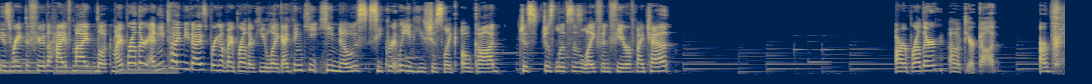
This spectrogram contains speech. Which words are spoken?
He's right to fear the hive mind. Look, my brother, anytime you guys bring up my brother, he like, I think he, he knows secretly and he's just like, oh god, just, just lives his life in fear of my chat. Our brother? Oh dear god. Our brother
